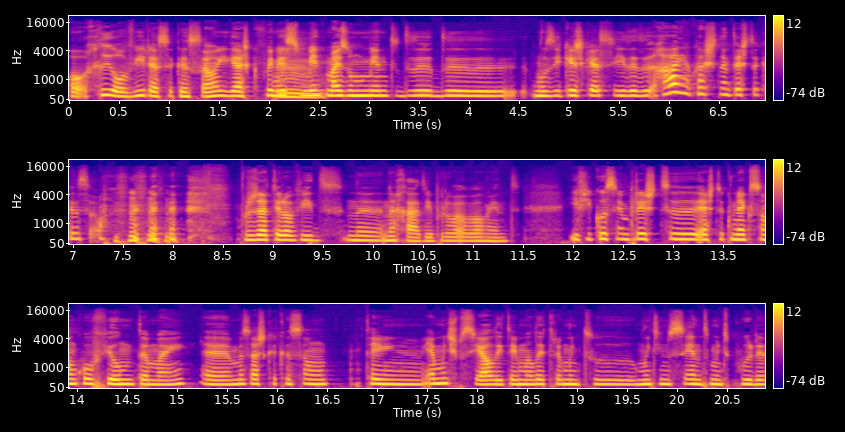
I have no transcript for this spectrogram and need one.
ou reouvir essa canção. E acho que foi nesse momento mais um momento de, de música esquecida. De ai, eu gosto tanto desta canção, por já ter ouvido na, na rádio, provavelmente. E ficou sempre este, esta conexão com o filme também, ah, mas acho que a canção tem, é muito especial e tem uma letra muito, muito inocente, muito pura.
